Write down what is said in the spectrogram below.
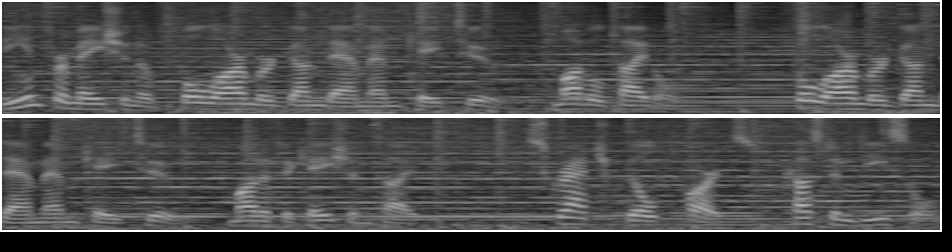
The information of Full Armor Gundam MK2, model title. Full Armor Gundam MK2, modification type. Scratch built parts, custom decals,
